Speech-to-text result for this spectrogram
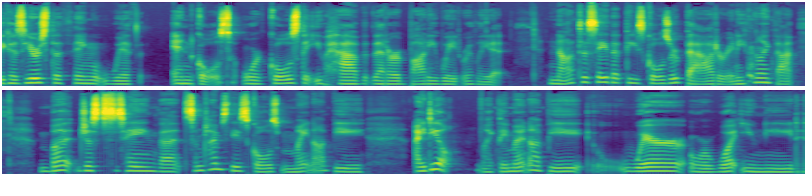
Because here's the thing with end goals or goals that you have that are body weight related. Not to say that these goals are bad or anything like that, but just saying that sometimes these goals might not be ideal. Like they might not be where or what you need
